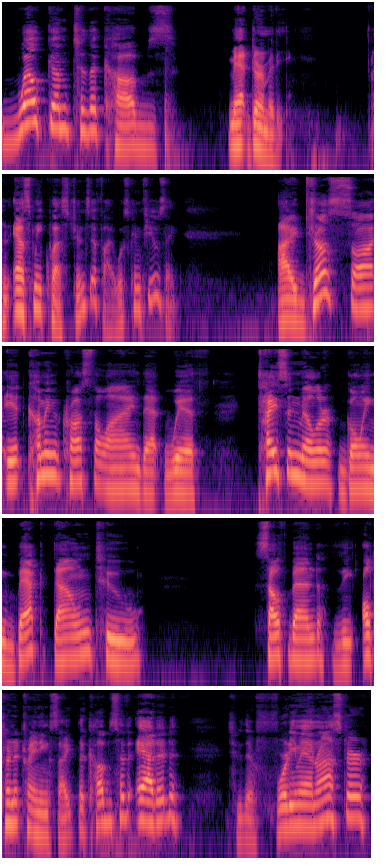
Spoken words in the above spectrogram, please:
Welcome to the Cubs, Matt Dermody and ask me questions if I was confusing. I just saw it coming across the line that with Tyson Miller going back down to South Bend, the alternate training site, the Cubs have added to their 40 man roster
